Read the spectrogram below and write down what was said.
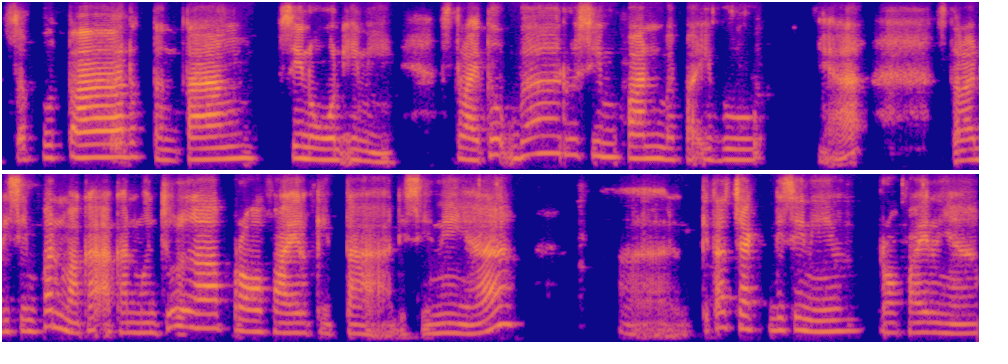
seputar tentang Sinuwun ini. Setelah itu baru simpan Bapak Ibu ya. Setelah disimpan maka akan muncullah profil kita di sini ya. Nah, kita cek di sini profilnya.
